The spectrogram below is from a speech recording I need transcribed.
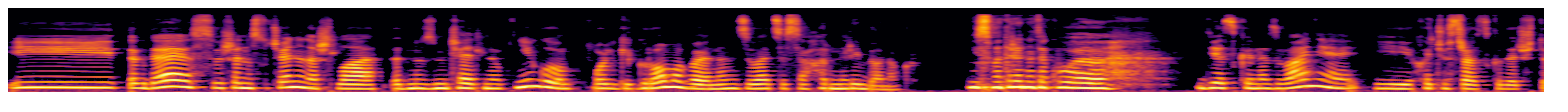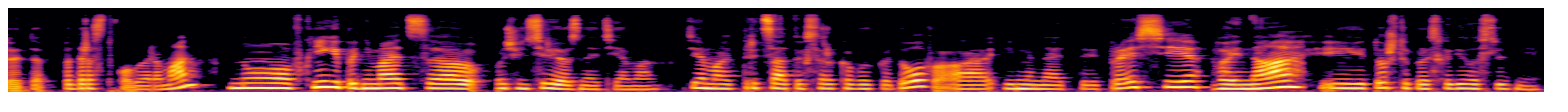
и тогда я совершенно случайно нашла одну замечательную книгу Ольги Громовой, она называется «Сахарный ребенок». Несмотря на такое детское название, и хочу сразу сказать, что это подростковый роман, но в книге поднимается очень серьезная тема. Тема 30-40-х годов, а именно это репрессии, война и то, что происходило с людьми.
